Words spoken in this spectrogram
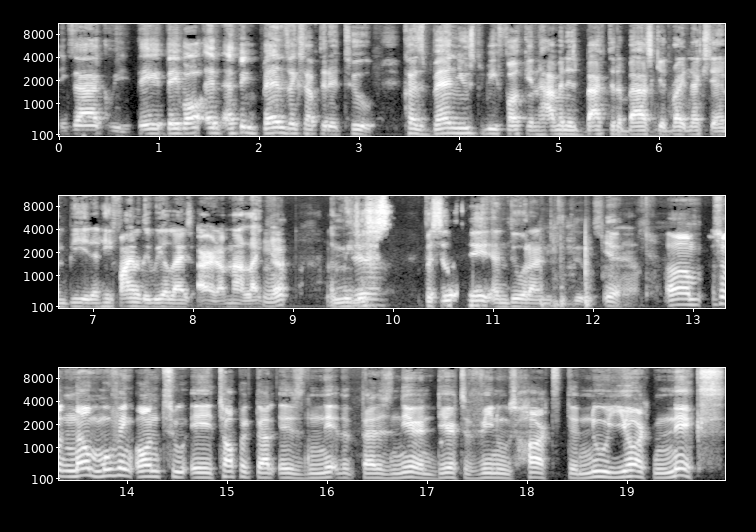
Exactly. They they've all and I think Ben's accepted it too. Cause Ben used to be fucking having his back to the basket right next to Embiid, and he finally realized, all right, I'm not like Yep. that. Let me Yeah. just facilitate and do what I need to do. So, Yeah. Um. So now moving on to a topic that is ne- that that is near and dear to Venu's heart: the New York Knicks.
